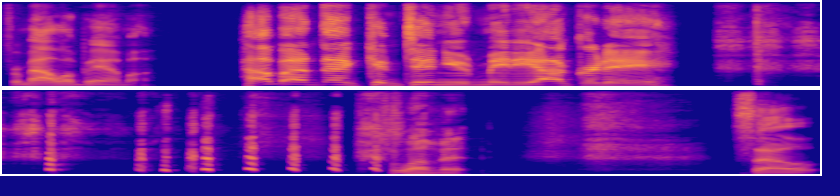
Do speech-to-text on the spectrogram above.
from Alabama. How about that continued mediocrity? Love it. So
